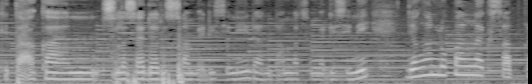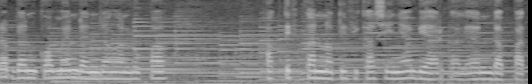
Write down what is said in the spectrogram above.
Kita akan selesai dari sampai di sini dan tamat sampai di sini. Jangan lupa like, subscribe dan komen dan jangan lupa aktifkan notifikasinya biar kalian dapat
